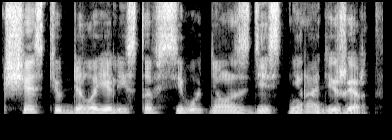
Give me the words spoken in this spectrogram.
К счастью для лоялистов, сегодня он здесь не ради жертв.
